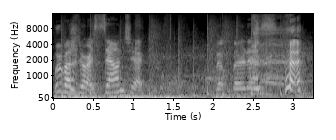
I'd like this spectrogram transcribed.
We're about to do our sound check. Oh, there it is.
